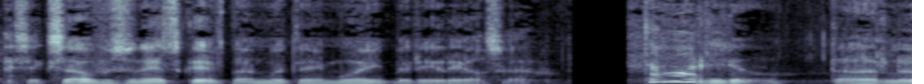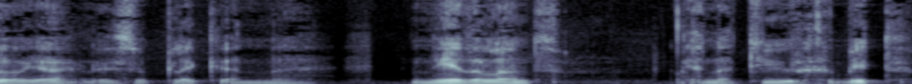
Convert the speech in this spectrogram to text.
as ek self 'n sonnet skryf, dan moet hy mooi by die reëls hou. Darlo. Darlo, ja, dis 'n plek in uh, Nederland, 'n natuurgebied.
